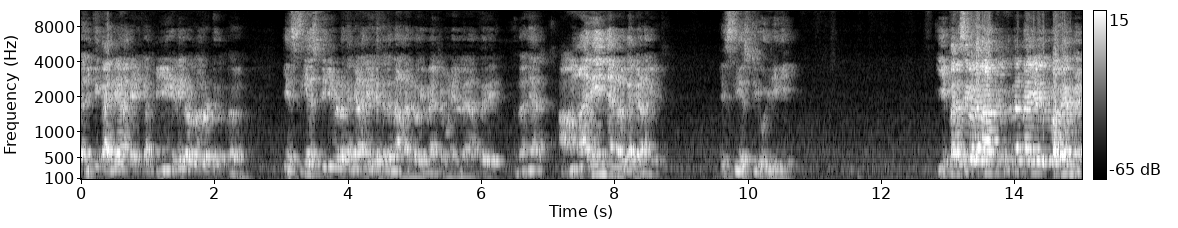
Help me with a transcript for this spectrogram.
തനിക്ക് കല്യാണം കഴിക്കാൻ മേളിലുള്ളവരോട് എസ് സി എസ് ടിയിലുള്ള കല്യാണം കഴിക്കത്തില്ലെന്നാണല്ലോ ഈ മാട്രിമോണിയലിനകത്ത് എന്ന് പറഞ്ഞാൽ ആരെയും ഞങ്ങൾ കല്യാണം കഴിക്കും. എസ് സി എസ് ടി ഒഴികെ. ഈ പരസ്യമുള്ള നാട്ടിൽ തന്നെ അയാൾക്ക് പറയുന്നേ?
